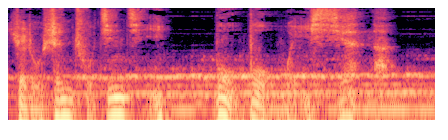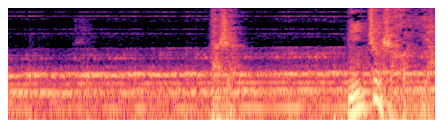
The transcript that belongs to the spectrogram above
却如身处荆棘，步步为险呢。大师，您这是何意啊？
